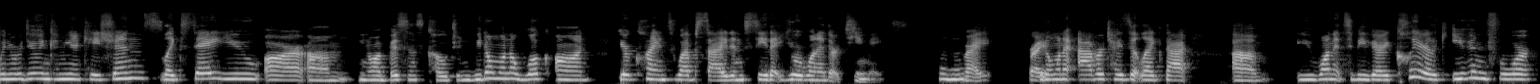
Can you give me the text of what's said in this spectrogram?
when we're doing communications, like say you are, um, you know, a business coach, and we don't want to look on your client's website and see that you're one of their teammates, mm-hmm. right? Right. You don't want to advertise it like that. Um, you want it to be very clear, like even for,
